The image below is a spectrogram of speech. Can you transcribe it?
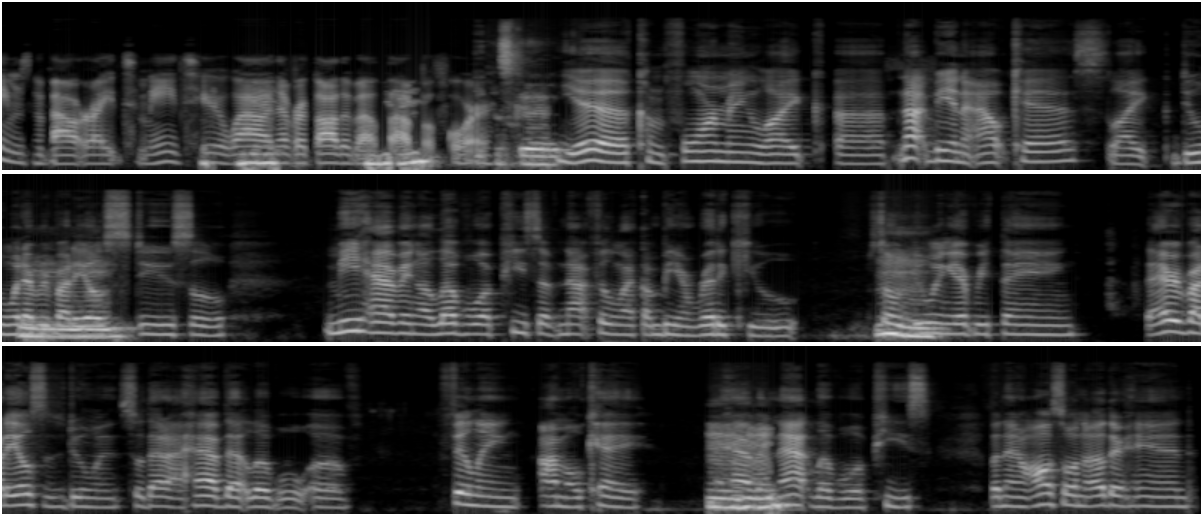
seems about right to me too wow i Mhm. never thought about that Mhm. before That's good. yeah, conforming, like uh, not being an outcast, like doing what everybody Mhm. else do. So, me having a level of peace of not feeling like I'm being ridiculed. So, Mhm. doing everything that everybody else is doing, so that I have that level of feeling I'm okay and having that level of peace. But then also on the other hand,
